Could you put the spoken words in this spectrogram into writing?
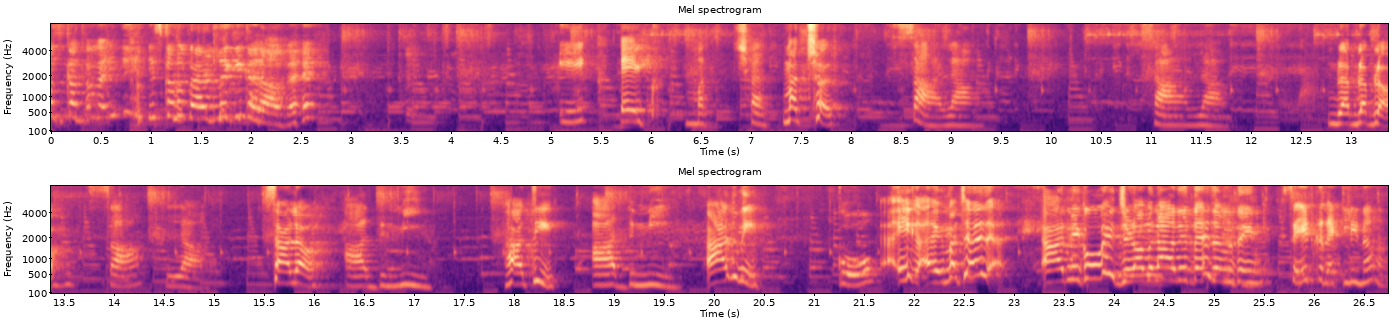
उसका तो भाई इसका तो बैड लक ही खराब है। एक एक। मच्छर। मच्छर। साला। साला। Blah blah blah. साला। साला। आदमी। हाथी। आदमी। आदमी। को एक एक मच्छर। आदमी को हिजड़ा बना देता है समथिंग से इट करेक्टली ना।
